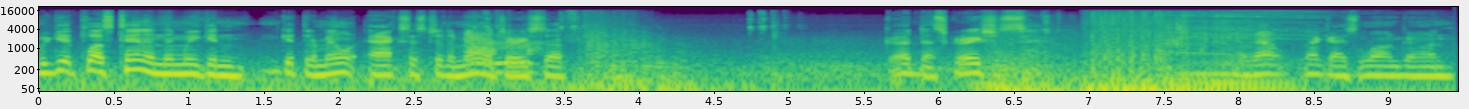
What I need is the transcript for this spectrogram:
We get plus ten, and then we can get their mil- access to the military stuff. Goodness gracious. Yeah, that that guy's long gone.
